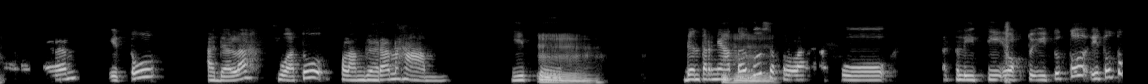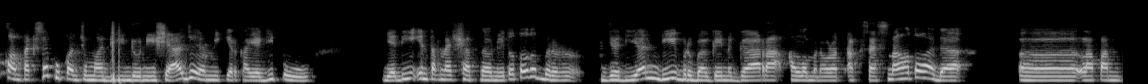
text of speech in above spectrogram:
LSM itu adalah suatu pelanggaran HAM gitu. Hmm. Dan ternyata hmm. tuh setelah aku teliti waktu itu tuh itu tuh konteksnya bukan cuma di Indonesia aja yang mikir kayak gitu Jadi internet shutdown itu tuh berkejadian di berbagai negara. Kalau menurut Access Now tuh ada eh, 81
